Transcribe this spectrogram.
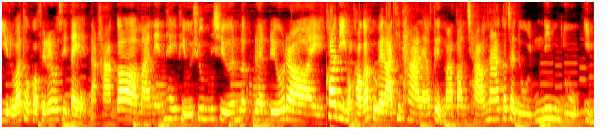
E หรือว่าโทโคฟิเรโอซิเตตนะคะ ก็มาเน้นให้ผิวชุ่มชื้นลดเลือนริ้วรอย ข้อดีของเขาก็คือเวลาที่ทาแล้วตื่นมาตอนเช้าหน้าก็จะดูนิ่มดูอิ่ม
